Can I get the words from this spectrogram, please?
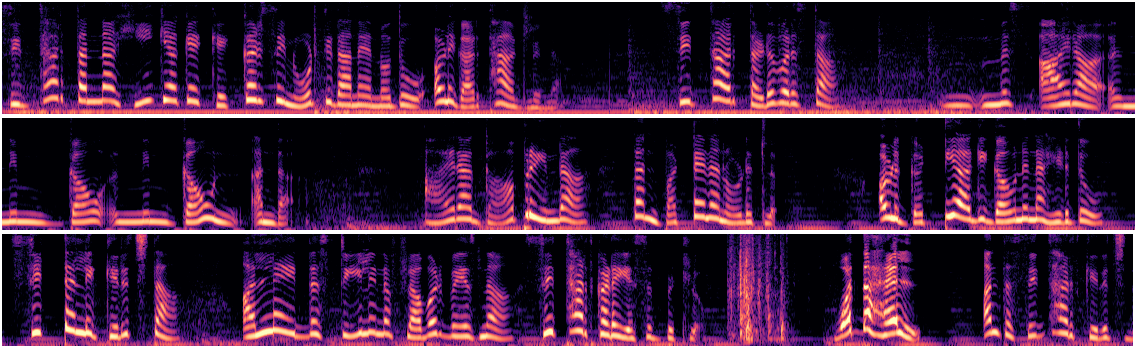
ಸಿದ್ಧಾರ್ಥ್ ತನ್ನ ಹೀಗ್ಯಾಕೆ ಕೆಕ್ಕರಿಸಿ ನೋಡ್ತಿದ್ದಾನೆ ಅನ್ನೋದು ಅವಳಿಗೆ ಅರ್ಥ ಆಗ್ಲಿಲ್ಲ. ಸಿದ್ಧಾರ್ಥ್ ತಡವರಿಸ್ತಾ ಮಿಸ್ ಆಯ್ರಾ, ನಿಮ್ ಗೌ, ನಿಮ್ ಗೌನ್ ಅಂದ. ಆಯ್ರಾ ಗಾಬ್ರಿಯಿಂದ ತನ್ನ ಬಟ್ಟೆನ ನೋಡಿದ್ಲು. ಅವಳು ಗಟ್ಟಿಯಾಗಿ ಗೌನನ್ನ ಹಿಡಿದು ಸಿಟ್ಟಲ್ಲಿ ಕಿರಿಚ್ತಾ ಅಲ್ಲೇ ಇದ್ದ ಸ್ಟೀಲಿನ ಫ್ಲವರ್ ವೇಸ್ನ ಸಿದ್ಧಾರ್ಥ್ ಕಡೆ ಎಸೆದ್ಬಿಟ್ಲು. ದ ಹೆಲ್ ಅಂತ ಸಿದ್ಧಾರ್ಥ್ ಕಿರಿಚ್ದ.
